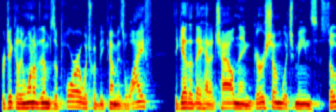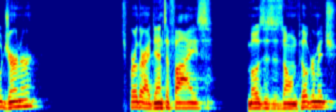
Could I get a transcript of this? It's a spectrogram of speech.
particularly one of them, Zipporah, which would become his wife. Together they had a child named Gershom, which means sojourner, which further identifies Moses' own pilgrimage.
